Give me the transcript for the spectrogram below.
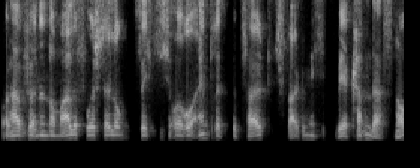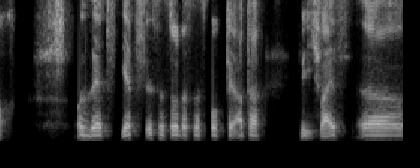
und habe für eine normale Vorstellung 60 Euro Eintritt bezahlt. Ich frage mich, wer kann das noch? Und selbst jetzt ist es so, dass das Burgtheater, wie ich weiß, äh,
